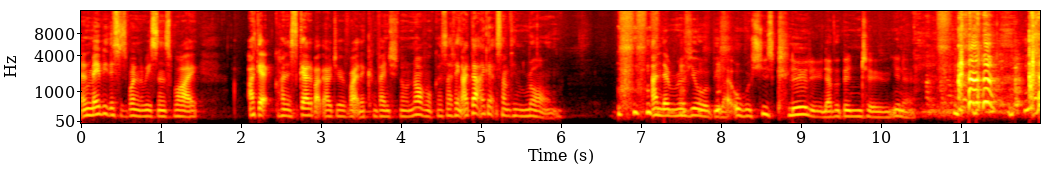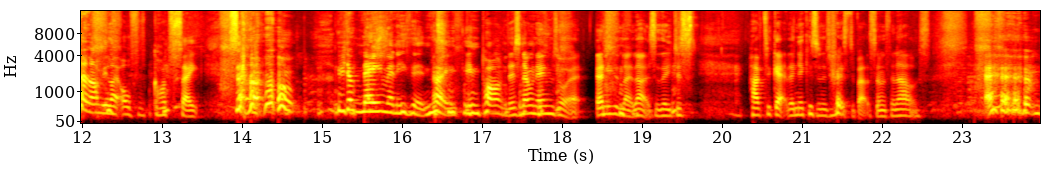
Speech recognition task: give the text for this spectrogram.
and maybe this is one of the reasons why I get kind of scared about the idea of writing a conventional novel because I think I bet I get something wrong. and the reviewer would be like, "Oh, well, she's clearly never been to, you know." and I'll be like, "Oh, for God's sake!" So you don't name anything like in Pond. There's no names or it, anything like that. So they just have to get their knickers in a twist about something else. Um,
